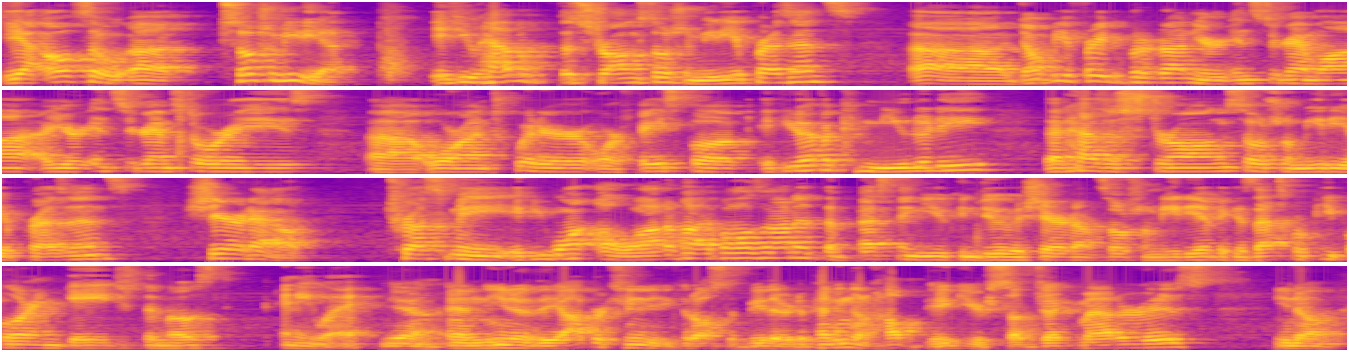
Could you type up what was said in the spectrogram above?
yeah. Also, uh, social media. If you have a, a strong social media presence, uh, don't be afraid to put it on your Instagram li- your Instagram stories uh, or on Twitter or Facebook. If you have a community that has a strong social media presence, share it out. Trust me, if you want a lot of eyeballs on it, the best thing you can do is share it on social media because that's where people are engaged the most anyway. Yeah, and you know the opportunity could also be there depending on how big your subject matter is. You know,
